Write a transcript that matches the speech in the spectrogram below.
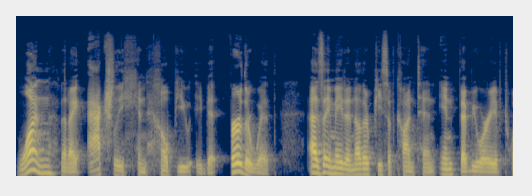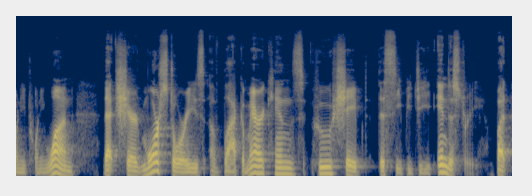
One that I actually can help you a bit further with, as I made another piece of content in February of 2021 that shared more stories of Black Americans who shaped the CPG industry. But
